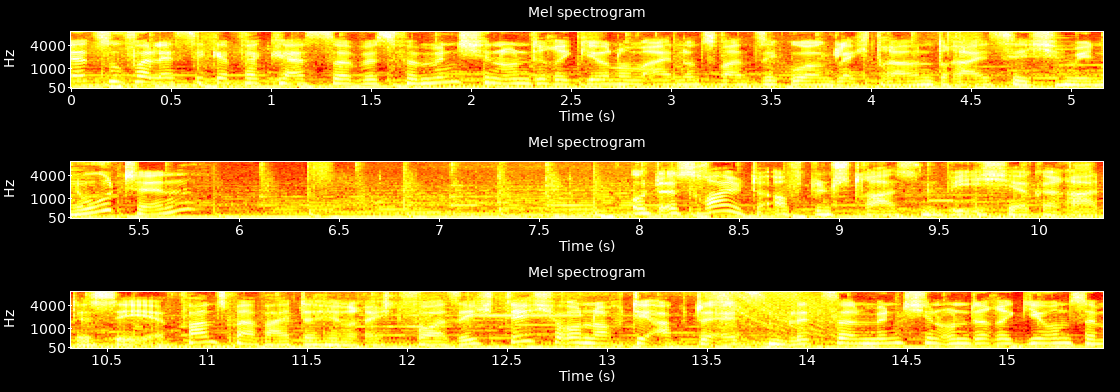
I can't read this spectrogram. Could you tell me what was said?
Der zuverlässige Verkehrsservice für München und die Region um 21 Uhr und gleich 33 Minuten. Und es rollt auf den Straßen, wie ich hier gerade sehe. Fahren Sie mal weiterhin recht vorsichtig und noch die aktuellsten Blitze in München und der Region sind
